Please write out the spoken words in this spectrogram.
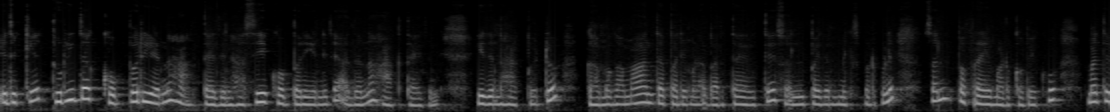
ಇದಕ್ಕೆ ತುರಿದ ಕೊಬ್ಬರಿಯನ್ನು ಹಾಕ್ತಾಯಿದ್ದೀನಿ ಹಸಿ ಕೊಬ್ಬರಿ ಏನಿದೆ ಅದನ್ನು ಹಾಕ್ತಾಯಿದ್ದೀನಿ ಇದನ್ನು ಹಾಕಿಬಿಟ್ಟು ಘಮ ಘಮ ಅಂತ ಪರಿಮಳ ಬರ್ತಾ ಇರುತ್ತೆ. ಸ್ವಲ್ಪ ಇದನ್ನು ಮಿಕ್ಸ್ ಮಾಡ್ಕೊಳ್ಳಿ. ಸ್ವಲ್ಪ ಫ್ರೈ ಮಾಡ್ಕೋಬೇಕು. ಮತ್ತು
